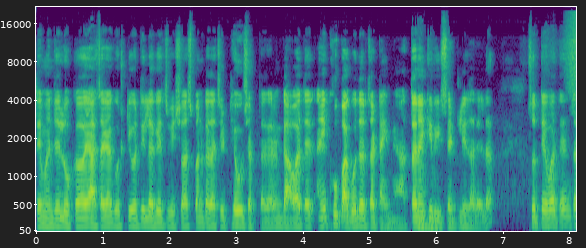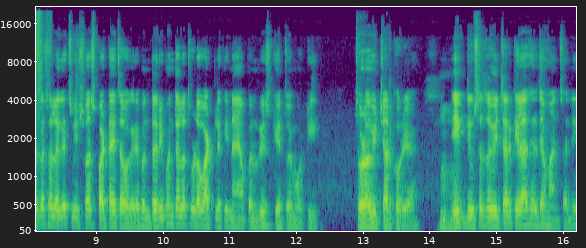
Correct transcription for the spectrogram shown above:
ते म्हणजे लोक या सगळ्या गोष्टीवरती लगेच विश्वास पण कदाचित ठेवू शकतात. कारण गावात आणि खूप अगोदरचा टाइम आहे. आता नाही की. रिसेंटली झालेलं. सो तेव्हा त्यांचा कसं लगेच विश्वास पटायचा वगैरे. पण तरी पण त्याला थोडं वाटलं की नाही आपण रिस्क घेतोय मोठी. थोडा विचार करूया. एक दिवसाचा विचार केला असेल त्या माणसाने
